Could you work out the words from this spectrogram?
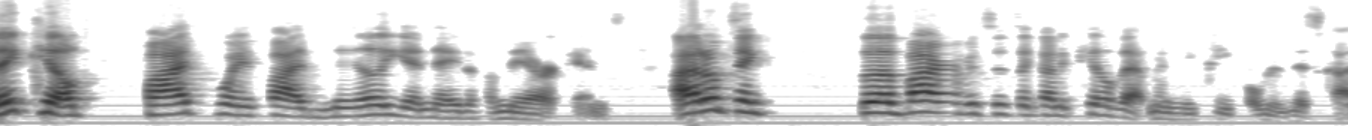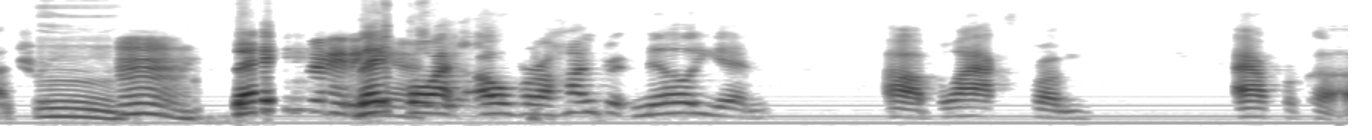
They killed 5.5 million Native Americans. I don't think the virus isn't going to kill that many people in this country. Mm. Mm. They they again. bought over 100 million uh, blacks from Africa,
